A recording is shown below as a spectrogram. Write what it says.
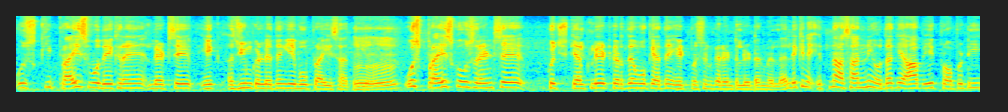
اس کی پرائس وہ دیکھ رہے ہیں لیٹ سے ایک ازیوم کر لیتے ہیں کہ وہ پرائس آتی ہے۔ اس پرائس کو اس رینٹ سے کچھ کیلکولیٹ کرتے ہیں وہ کہتے ہیں ایٹ پرسینٹ کا رینٹل ریٹرن مل رہا ہے۔ لیکن اتنا آسان نہیں ہوتا کہ آپ ایک پراپرٹی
